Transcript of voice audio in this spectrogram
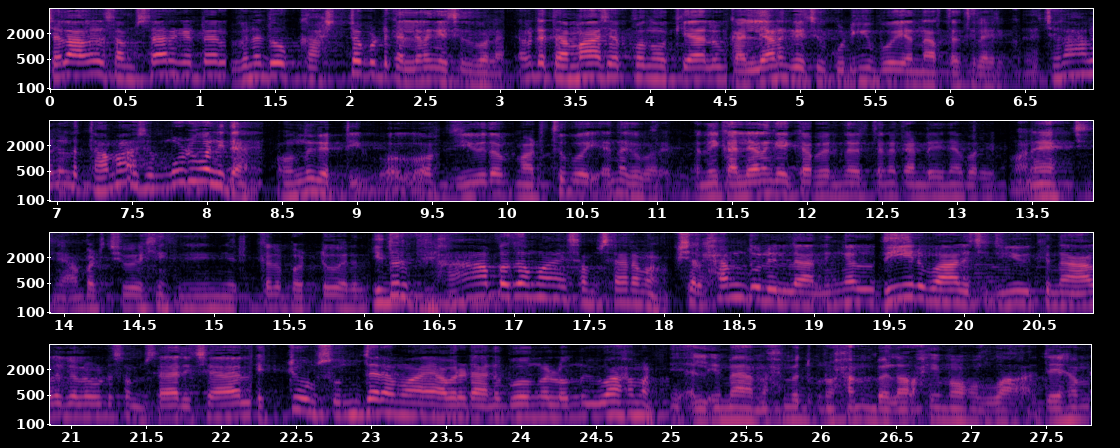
ചില ആളുകൾ സംസാരം കേട്ടാൽ ഇവനെന്തോ കഷ്ടപ്പെട്ട് കല്യാണം കഴിച്ചതുപോലെ. അവന്റെ തമാശ എപ്പൊ നോക്കിയാലും കല്യാണം കഴിച്ച് കുടുങ്ങിപ്പോയി എന്ന അർത്ഥത്തിലായിരിക്കും. ചില ആളുകളുടെ തമാശ മുഴുവൻ ഇതാണ്. ഒന്ന് കെട്ടി ജീവിതം മടുത്തുപോയി എന്നൊക്കെ പറയും. അല്ലെങ്കിൽ കല്യാണം കഴിക്കാൻ വരുന്ന തന്നെ കണ്ടു കഴിഞ്ഞാൽ പറയും മോനെ ഞാൻ പഠിച്ചു പോയി ഞെരുക്കൽ പെട്ടുവരുത് ഇതൊരു വ്യാപകമായ സംസാരമാണ്. പക്ഷെ അലഹമില്ല നിങ്ങൾ ദീൻ പാലിച്ച് ജീവിക്കുന്ന ആളുകളോട് സംസാരിച്ചാൽ ഏറ്റവും സുന്ദരമായ അവരുടെ അനുഭവങ്ങളിൽ ഒന്ന് വിവാഹമാണ്. ഇമാം അഹമ്മദ് ഹംബൽ അദ്ദേഹം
